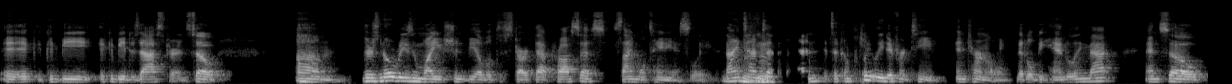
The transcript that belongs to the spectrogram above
it, it could be it could be a disaster. And so um, there's no reason why you shouldn't be able to start that process simultaneously. 9 mm-hmm. times out of 10, it's a completely different team internally that'll be handling that. And so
